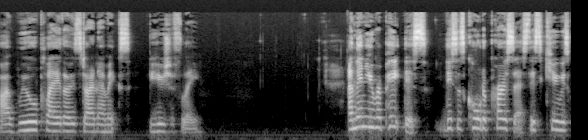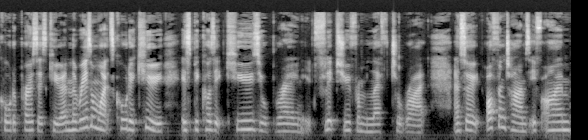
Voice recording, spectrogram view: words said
I will play those dynamics beautifully. And then you repeat this. This is called a process. This cue is called a process cue. And the reason why it's called a cue is because it cues your brain. It flips you from left to right. And so oftentimes if I'm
